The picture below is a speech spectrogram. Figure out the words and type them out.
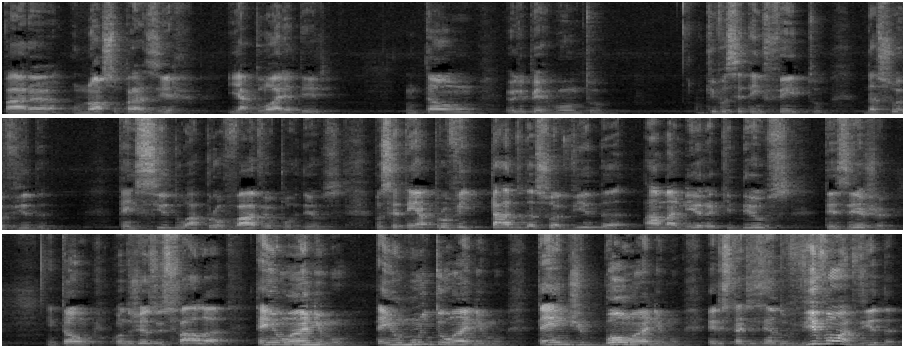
para o nosso prazer e a glória dele. Então eu lhe pergunto, o que você tem feito da sua vida tem sido aprovável por Deus? Você tem aproveitado da sua vida a maneira que Deus deseja? Então, quando Jesus fala, tenham ânimo, tenham muito ânimo, tenham de bom ânimo, ele está dizendo, vivam a vida.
